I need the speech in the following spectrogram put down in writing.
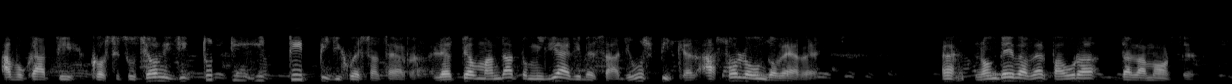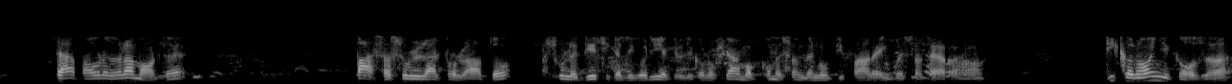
avvocati, costituzioni di tutti i tipi di questa terra. Le ho mandato migliaia di messaggi. Un speaker ha solo un dovere. Eh, non deve aver paura della morte. Se ha paura della morte, passa sull'altro lato, sulle dieci categorie che le conosciamo come sono venuti a fare in questa terra. no? Dicono ogni cosa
